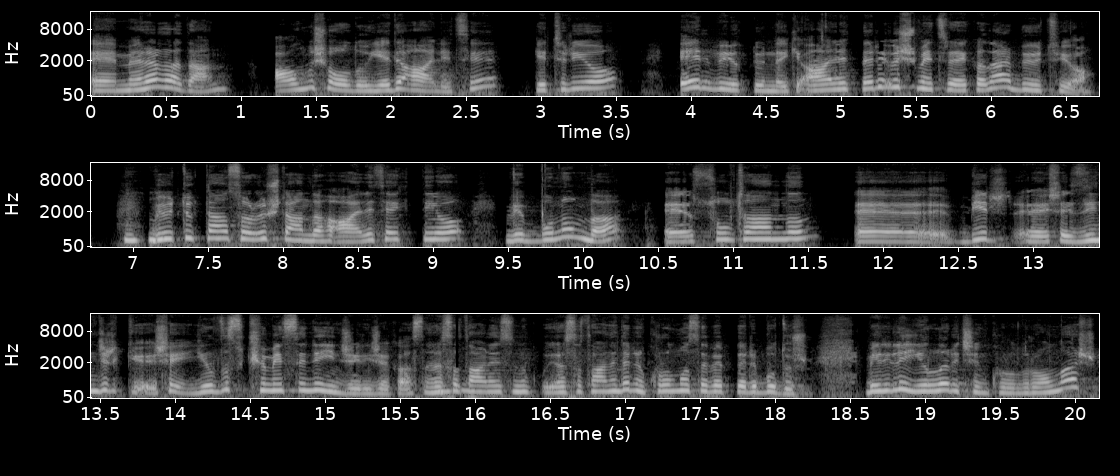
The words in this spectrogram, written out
e, Meraga'dan almış olduğu 7 aleti getiriyor. El büyüklüğündeki aletleri 3 metreye kadar büyütüyor. Büyüttükten sonra 3 tane daha alet ekliyor ve bununla e, sultanın e, bir e, şey zincir şey yıldız kümesini inceleyecek aslında. Rasathanesinin rasathanelerin kurulma sebepleri budur. Belirli yıllar için kurulur onlar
